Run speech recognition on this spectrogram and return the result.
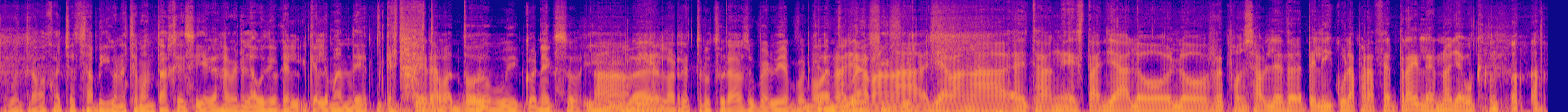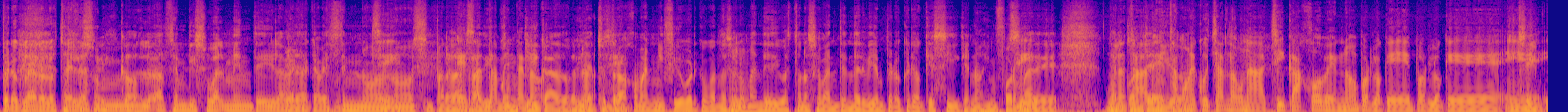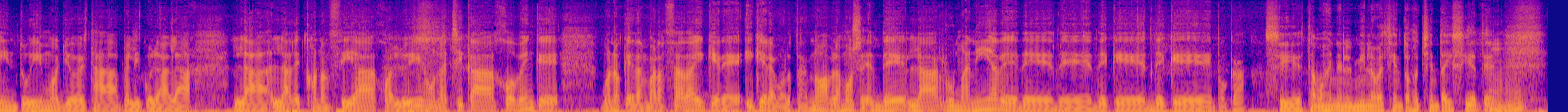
Qué buen trabajo ha hecho Zapi con este montaje. Si llegas a ver el audio que, le mandé, que estaba, todo muy conexo y ah, lo, ha, reestructurado súper bien porque era un poco ya difícil. Van a, ya van a, están, están ya los, responsables de películas para hacer trailers, ¿no? Ya buscando. Pero claro, los trailers lo hacen visualmente y la verdad que a veces no, para la radio es complicado. y ha hecho un trabajo magnífico porque cuando se lo mm. mandé digo, esto no se va a entender bien, pero creo que sí, que nos informa de, bueno, estamos escuchando a una chica joven, ¿no? Por lo que por lo lo que eh, intuimos, yo esta película la, la, desconocía, Juan Luis, una chica joven que, bueno, queda embarazada y quiere, y quiere abortar, ¿no? Hablamos de la Rumanía de, de, de, qué, de qué época. Sí, estamos en el 1987,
